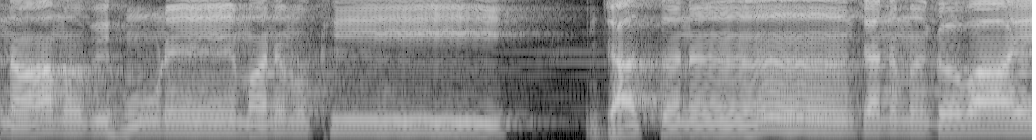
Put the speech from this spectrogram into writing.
ਨਾਮ ਵਿਹੂਣੇ ਮਨ ਮੁਖੀ, ਜਾਸਨ ਜਨਮ ਗਵਾਏ।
